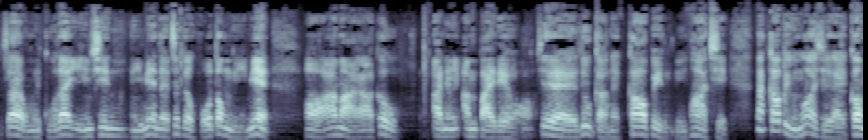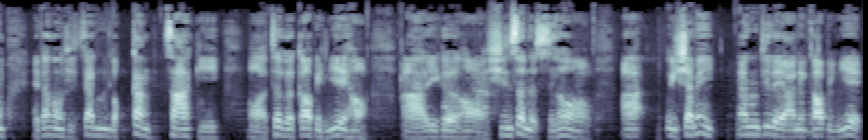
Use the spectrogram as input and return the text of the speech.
在我们古代迎新里面的这个活动里面，哦，阿玛阿够安尼安排了这个鹿港的糕饼文化节。那糕饼文化节来讲，也当讲是在鹿港早期哦，这个糕饼业哈啊一个哈兴盛的时候啊，为什么咱这个安尼糕饼业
